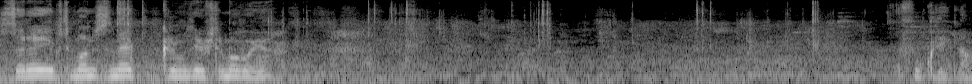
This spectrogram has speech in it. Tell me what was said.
sarı yapıştırmanın üstüne kırmızı yapıştırma koyuyor. Ufuk reklam.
